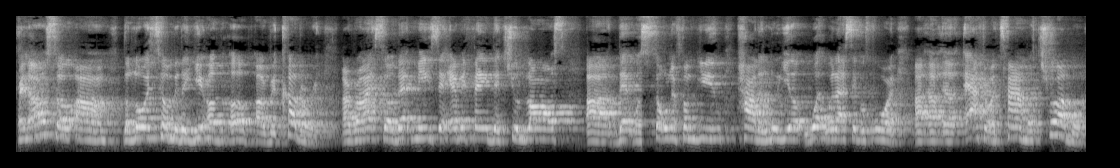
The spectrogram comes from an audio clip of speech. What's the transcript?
And also, um, the Lord told me the year of, of uh, recovery. All right. So that means that everything that you lost, uh, that was stolen from you, hallelujah. What would I say before? Uh, uh, uh after a time of trouble,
